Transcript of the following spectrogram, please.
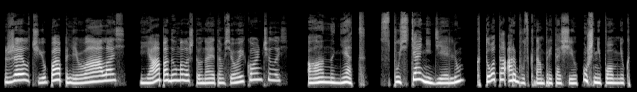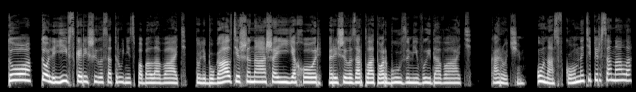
желчью поплевалась. Я подумала, что на этом все и кончилось. А нет. Спустя неделю кто-то арбуз к нам притащил. Уж не помню кто. То ли Ивская решила сотрудниц побаловать, то ли бухгалтерша наша Ия Хорь решила зарплату арбузами выдавать. Короче, у нас в комнате персонала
